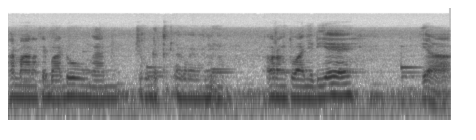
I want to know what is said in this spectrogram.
sama anaknya Badung kan cukup deket lah pokoknya. Hmm. orang tuanya dia ya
